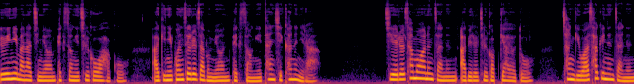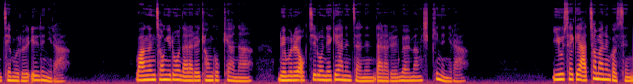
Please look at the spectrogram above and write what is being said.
의인이 많아지면 백성이 즐거워하고 악인이 권세를 잡으면 백성이 탄식하느니라. 지혜를 사모하는 자는 아비를 즐겁게 하여도 창기와 사귀는 자는 재물을 잃느니라. 왕은 정의로 나라를 경고케 하나 뇌물을 억지로 내게 하는 자는 나라를 멸망시키느니라. 이웃에게 아첨하는 것은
